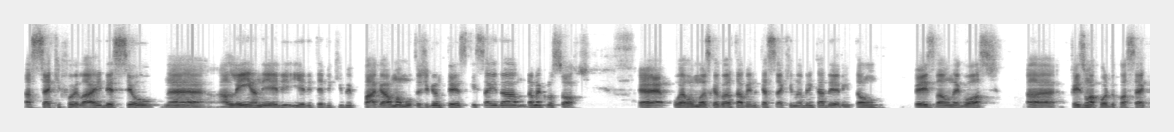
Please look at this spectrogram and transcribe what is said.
a SEC foi lá e desceu né, a lenha nele e ele teve que pagar uma multa gigantesca e sair da, da Microsoft. É, o Elon Musk agora está vendo que a SEC não é brincadeira, então fez lá um negócio, uh, fez um acordo com a SEC,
